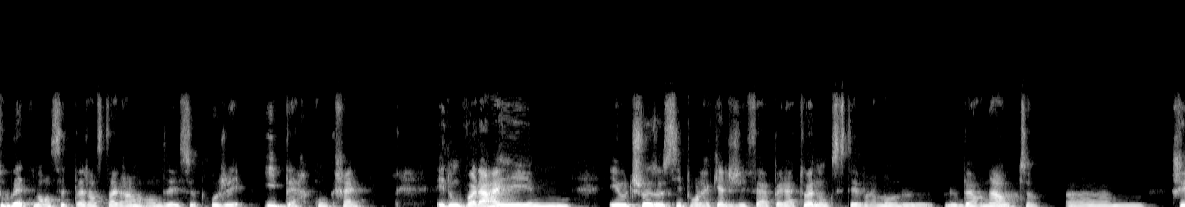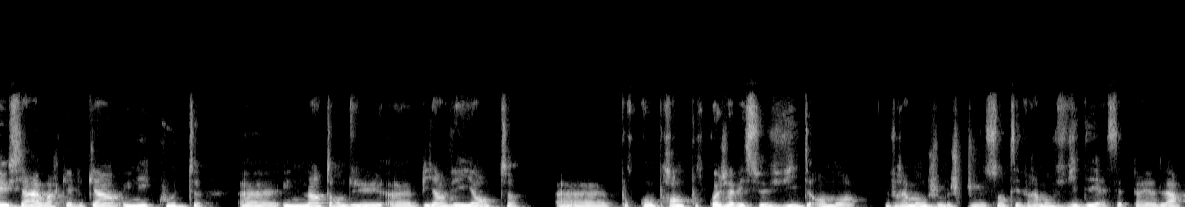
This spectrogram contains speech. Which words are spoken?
tout bêtement cette page Instagram rendait ce projet hyper concret. Et donc voilà, et, autre chose aussi pour laquelle j'ai fait appel à toi, donc c'était vraiment le, burn-out, euh, réussir à avoir quelqu'un, une écoute, euh, une main tendue, euh, bienveillante, pour comprendre pourquoi j'avais ce vide en moi. Vraiment, je, me sentais vraiment vidée à cette période-là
